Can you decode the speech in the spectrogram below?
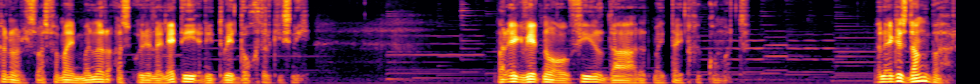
kinders was vir my minder as Oeleletty en die twee dogtertjies nie. Maar ek weet nou al 4 dae dat my tyd gekom het. En ek is dankbaar.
